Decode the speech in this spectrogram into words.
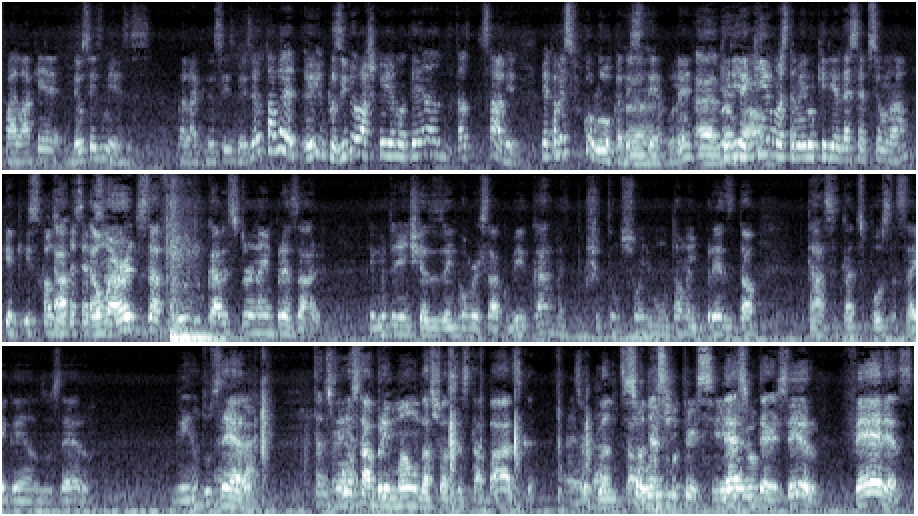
vai lá que é- deu seis meses. Vai lá que deu seis meses. Eu tava, eu, inclusive, eu acho que eu ia manter, a- a- sabe, minha cabeça ficou louca nesse Aham. tempo, né? É, queria normal. aquilo, mas também não queria decepcionar, porque isso causou É, é decepção. o maior desafio de um cara se tornar empresário. Tem muita gente que às vezes vem conversar comigo, cara, mas puxa, eu tenho um sonho de montar uma empresa e tal. Tá, você tá disposto a sair ganhando do zero? ganhando É zero. verdade. Tá disposto a abrir mão da sua cesta básica, É seu verdade. plano de Seu saúde, décimo terceiro. décimo terceiro, férias?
